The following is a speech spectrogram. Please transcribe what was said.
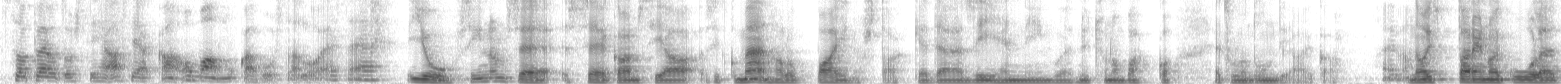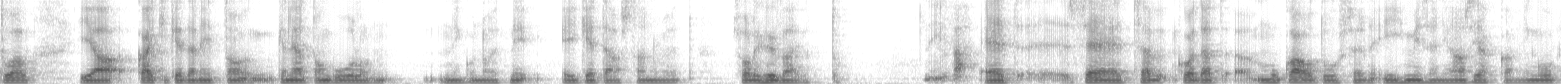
sopeutua siihen asiakkaan omaan mukavuusalueeseen? Joo, siinä on se, se kans. Ja sit kun mä en halua painostaa ketään siihen, niin kuin, että nyt sun on pakko, että sulla on tunti aikaa. Aivan. Noit tarinoita kuulee tuolla ja kaikki, ketä niitä on, keneltä on kuullut niin kuin noit, niin ei ketään ole sanonut, että se oli hyvä juttu. Niinpä. Et se, että sä koetat mukautua sen ihmisen ja asiakkaan niin kuin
